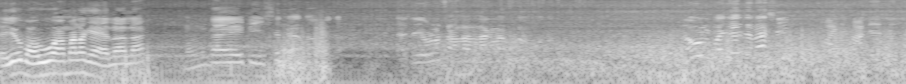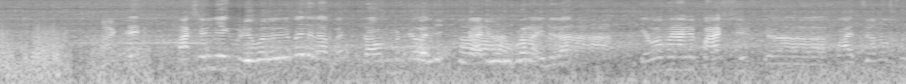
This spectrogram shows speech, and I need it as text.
अयो यो भाऊ आम्हाला घ्यायला आला. म्हणून काय टेन्शन नाही आता आता एवढं चालायला लागला जाऊन मजा येते ना अशी. मागच्या वेळी एक व्हिडिओ बनवलेला पाहिजे ना आपण? राऊंड मंडेवाली गाडीवर उभं राहिलेला. तेव्हा पण आम्ही पाच सीट पाच जण होतो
